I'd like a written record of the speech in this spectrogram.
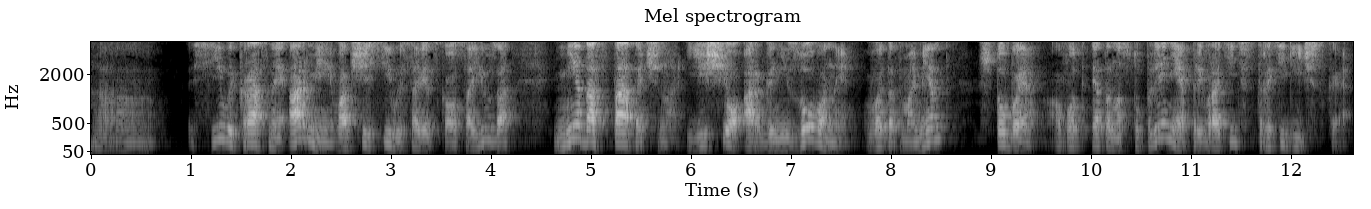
А, силы Красной Армии, вообще силы Советского Союза, недостаточно еще организованы в этот момент, чтобы вот это наступление превратить в стратегическое.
